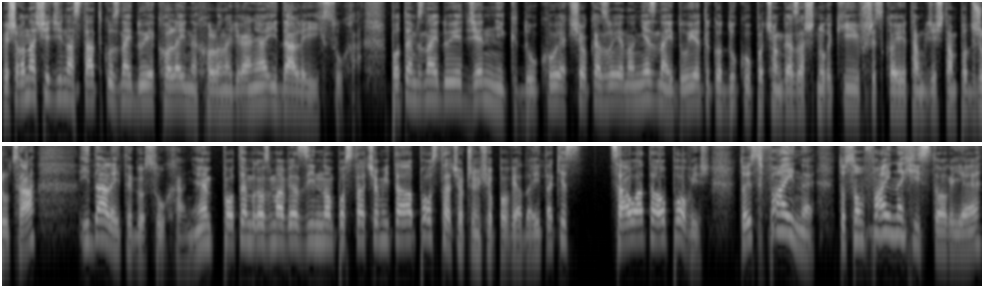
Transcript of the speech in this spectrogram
Wiesz, ona siedzi na statku, znajduje kolejne holonagrania i dalej ich słucha. Potem znajduje dziennik Duku, jak się okazuje, no nie znajduje, tylko Duku pociąga za sznurki, wszystko je tam gdzieś tam podrzuca i dalej tego słucha, nie? Potem rozmawia z inną postacią i ta postać o czymś opowiada i tak jest cała ta opowieść. To jest fajne, to są fajne historie,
